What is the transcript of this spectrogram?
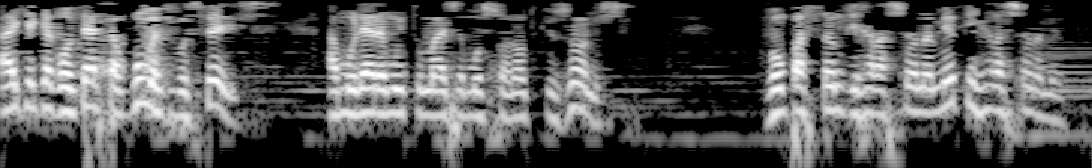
Aí o que, que acontece? Algumas de vocês, a mulher é muito mais emocional do que os homens, vão passando de relacionamento em relacionamento.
